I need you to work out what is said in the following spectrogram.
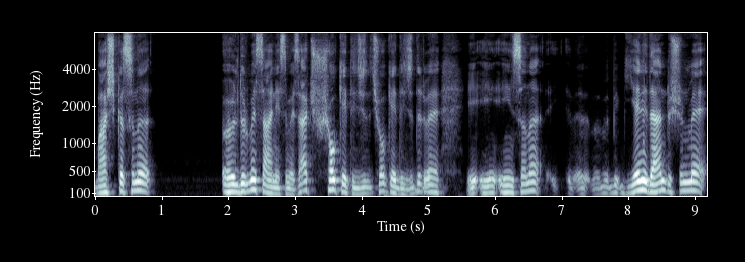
başkasını öldürme sahnesi mesela şok edici, şok edicidir ve insana yeniden düşünme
